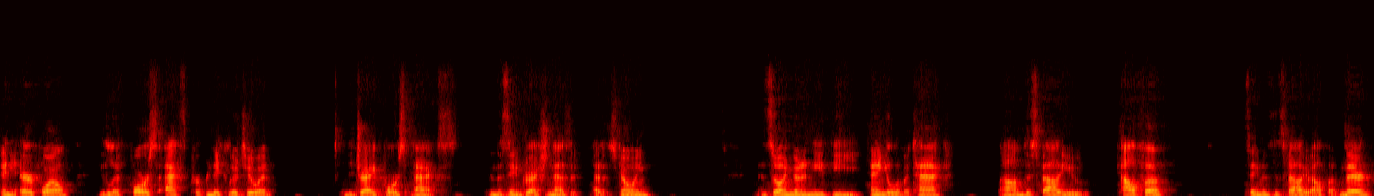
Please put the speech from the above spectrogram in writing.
any airfoil. The lift force acts perpendicular to it. The drag force acts in the same direction as, it, as it's going. And so I'm going to need the angle of attack, um, this value alpha, same as this value alpha up there.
